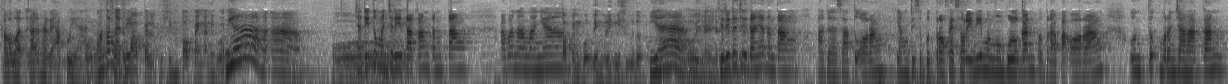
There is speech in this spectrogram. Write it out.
Kalau buat kalau dari aku ya. Oh, Nonton nggak sih? papel itu sing topengan iku. Iya. heeh. Oh. Jadi itu menceritakan tentang apa namanya? topeng putih meringis itu tuh. Iya. Oh, iya, iya, Jadi iya, itu iya. ceritanya tentang ada satu orang yang disebut profesor ini mengumpulkan beberapa orang untuk merencanakan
